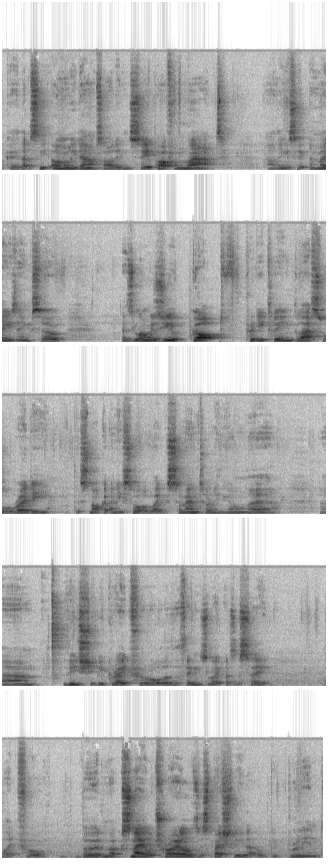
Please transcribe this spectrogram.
Okay, that's the only downside I can see. Apart from that, I think it's amazing. So as long as you've got pretty clean glass already, that's not got any sort of like cement or anything on there, um, these should be great for all other things like, as I say, like for bird muck, snail trails especially, that would be brilliant.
